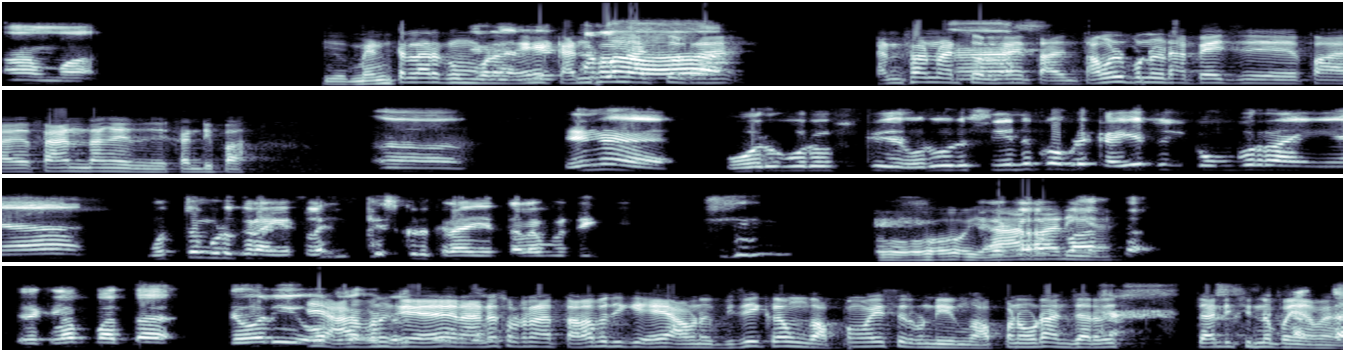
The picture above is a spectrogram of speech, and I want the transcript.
ஆமா. மென்டலா இருக்கும் போல. கன்ஃபார்ம் நான் சொல்றேன். கன்ஃபார்ம் நான் சொல்றேன். தமிழ் பொண்ணுடா பேஜ் ஃபேன் தாங்க இது கண்டிப்பா. ஏங்க ஒரு ஒரு ஒரு ஒரு சீனுக்கும் அப்படியே கையை தூக்கி கும்பிடுறாங்க. முத்தம் கொடுக்குறாங்க ஃபிளைங் கிஸ் கொடுக்குறாங்க தளபதி. ஓ யாரா இதுக்கெல்லாம் நீங்க? பார்த்தா ஜோலி அவனுக்கு நான் என்ன சொல்றேன் தளபதிக்கு அவனுக்கு விஜய்க்கு உங்க அப்பா வயசு இருக்கும் உங்க அப்பனோட அஞ்சாறு வயசு தாண்டி சின்ன பையன் அவன்.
